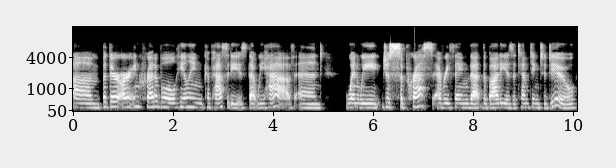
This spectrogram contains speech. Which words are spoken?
um, but there are incredible healing capacities that we have. And when we just suppress everything that the body is attempting to do,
